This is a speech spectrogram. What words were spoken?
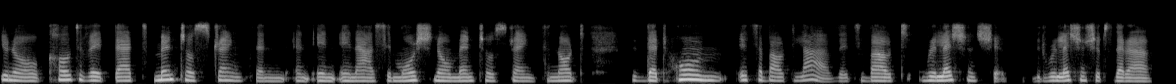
you know, cultivate that mental strength and, and in, in us, emotional mental strength, not that home, it's about love, it's about relationship, relationships that are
